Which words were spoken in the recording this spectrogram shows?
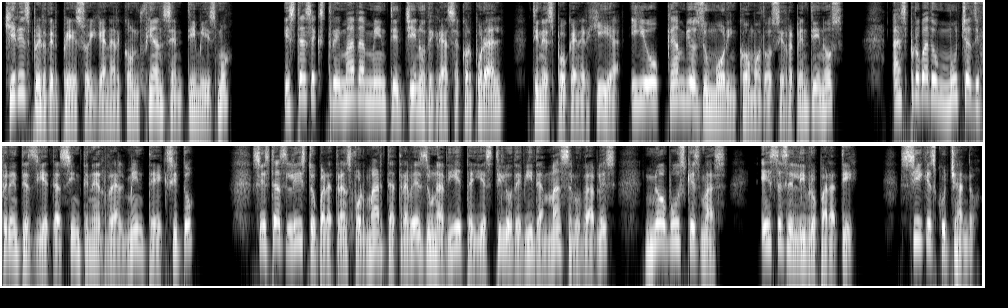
¿Quieres perder peso y ganar confianza en ti mismo? ¿Estás extremadamente lleno de grasa corporal? ¿Tienes poca energía y o cambios de humor incómodos y repentinos? ¿Has probado muchas diferentes dietas sin tener realmente éxito? Si estás listo para transformarte a través de una dieta y estilo de vida más saludables, no busques más. Este es el libro para ti. Sigue escuchando.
